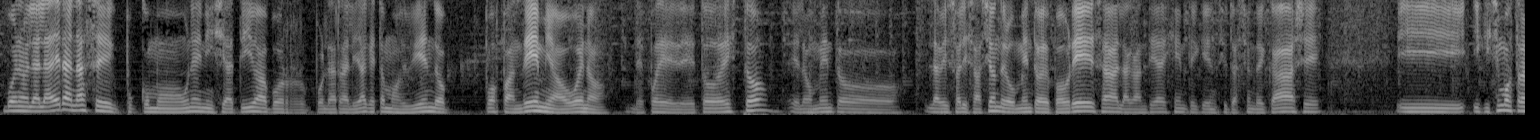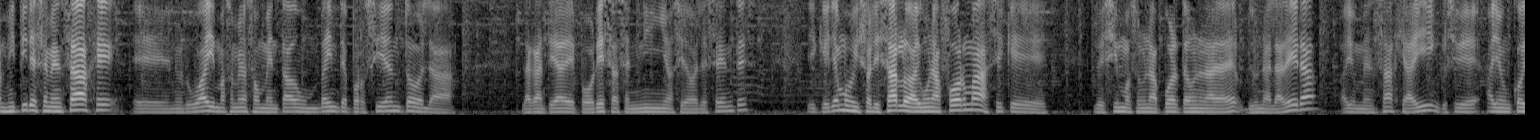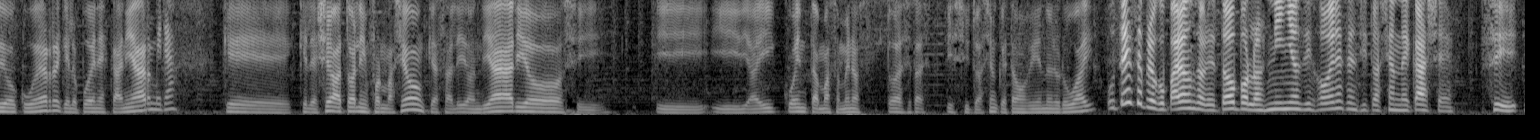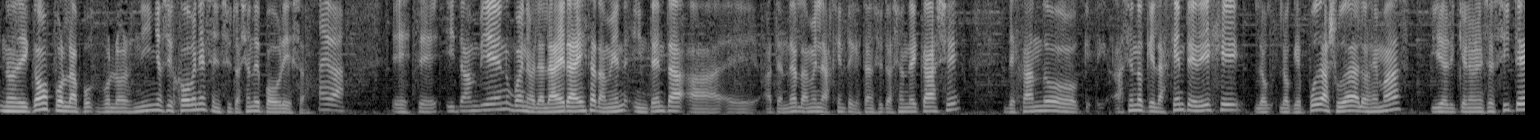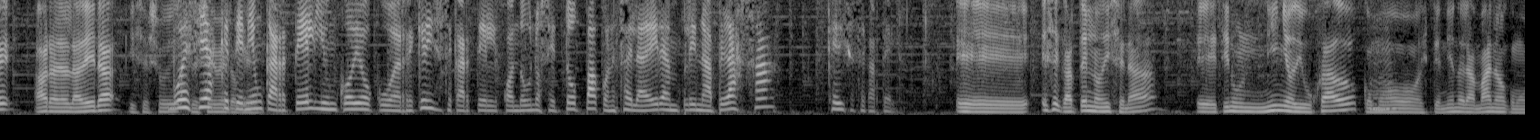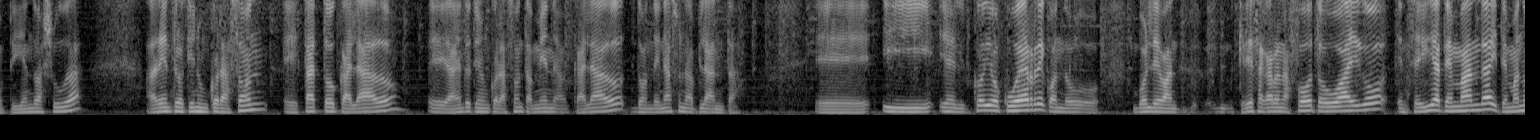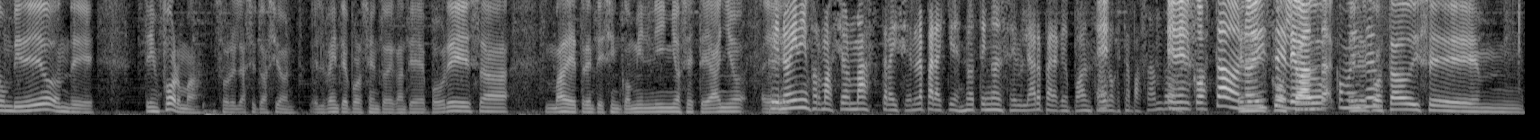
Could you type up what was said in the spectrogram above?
Bueno, la heladera nace como una iniciativa por, por la realidad que estamos viviendo post pandemia o bueno, después de, todo esto, el aumento, la visualización del aumento de pobreza, la cantidad de gente que en situación de calle. Y, quisimos transmitir ese mensaje. Eh, en Uruguay más o menos ha aumentado un 20% la, la cantidad de pobrezas en niños y adolescentes. Y queríamos visualizarlo de alguna forma, así que lo hicimos en una puerta de una, heladera- de una heladera. Hay un mensaje ahí, inclusive hay un código QR que lo pueden escanear, Mira, que, que le lleva toda la información que ha salido en diarios y, y- y ahí cuenta más o menos toda esta situación que estamos viviendo en Uruguay. Ustedes se preocuparon sobre todo por los niños y jóvenes en situación de calle. Sí, nos dedicamos por, la, po- por los niños y jóvenes en situación de pobreza. Ahí va. Este, y también, bueno, la heladera esta también intenta a, eh, atender también a la gente que está en situación de calle, dejando, haciendo que la gente deje lo, lo que pueda ayudar a los demás y el que lo necesite abra la heladera y se lleve. vos decías que tenía un cartel y un código QR. ¿Qué dice ese cartel cuando uno se topa con esa heladera en plena plaza? ¿Qué dice ese cartel? Eh, ese cartel no dice nada. eh, tiene un niño dibujado como extendiendo la mano, como pidiendo ayuda. Adentro tiene un corazón, eh, está todo calado. eh, adentro tiene un corazón también calado, donde nace una planta. Eh, y el código QR, cuando vos levant- querés sacar una foto o algo, enseguida te manda y te manda un video donde te informa sobre la situación. El 20% de cantidad de pobreza, más de 35.000 niños este año. Que eh, no hay una información más tradicional para quienes no tengan celular para que puedan saber Eh, lo que está pasando. En el costado, en ¿no? el Dice costado- levanta. ¿Cómo en dice? el costado dice mm,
